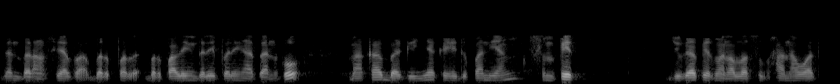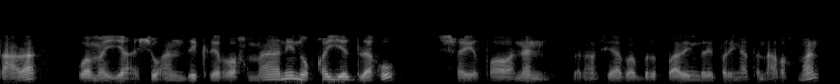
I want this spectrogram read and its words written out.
dan barang siapa berper, berpaling dari peringatanku maka baginya kehidupan yang sempit juga firman Allah Subhanahu wa taala wa may ya'shu an dzikrir rahmani nuqayyid lahu syaitanan. Barang siapa berpaling dari peringatan Ar-Rahman,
